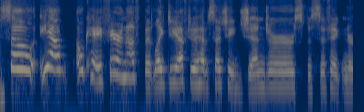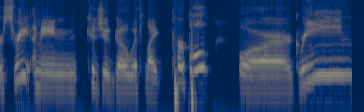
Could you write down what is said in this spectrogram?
So, yeah, okay, fair enough. But, like, do you have to have such a gender specific nursery? I mean, could you go with like purple or green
